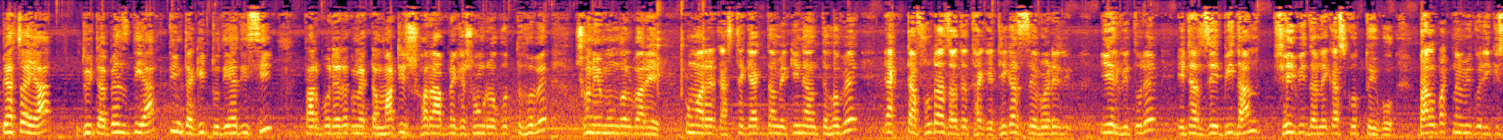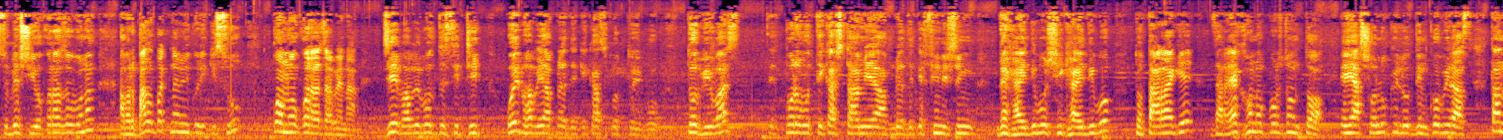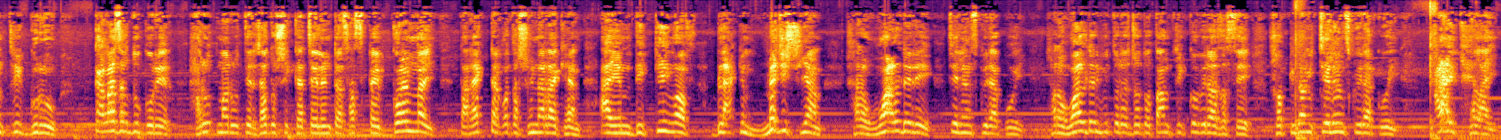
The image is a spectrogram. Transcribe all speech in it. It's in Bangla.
পেঁচাইয়া, দুইটা পেঁচ দিয়া, তিনটা গিট্টু দিয়া দিছি। তারপরে এরকম একটা মাটির সরা আপনাকে সংগ্রহ করতে হবে। শনি, মঙ্গলবারে কুমারের কাছ থেকে একদমে কিনে আনতে হবে। একটা ফুটা যাতে থাকে, ঠিক আছে, মাটির ইয়ের ভিতরে। এটার যে বিধান, সেই বিধানে কাজ করতে হইব। বালপাকনামি করি কিছু বেশিও করা যাবে না, আবার বালপাকনামি করি কিছু কমও করা যাবে না। যেভাবে বলতেছি ঠিক ওইভাবে আপনাদেরকে কাজ করতে হইব। তো ভিউয়ার্স পরবর্তী কাজটা আমি আপনাদেরকে ফিনিশিং দেখাই দিব, শিখাই দিব। তো তার আগে যারা এখনও পর্যন্ত এই আসল উকিলউদ্দিন কবিরাজ তান্ত্রিক গুরু কালা জাদুকরের হারুত মারুতের জাদু শিক্ষা চ্যানেলটা সাবস্ক্রাইব করেন নাই, তার একটা কথা শুনে রাখেন I am the king of black magician সারা ওয়ার্ল্ডের চ্যালেঞ্জ কইরা কই, সারা ওয়ার্ল্ডের ভিতরে যত তান্ত্রিক কবিরাজ আছে, সব কিন্তু আমি চ্যালেঞ্জ কইরা কই আই খেলাই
